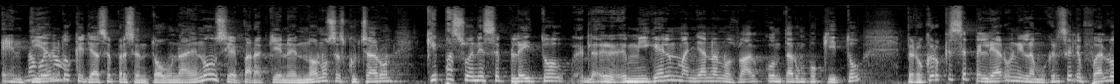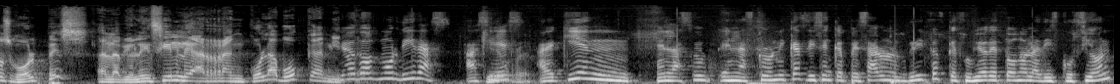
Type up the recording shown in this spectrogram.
Entiendo que ya se presentó una denuncia y para quienes no nos escucharon, ¿qué pasó en ese pleito? Eh, Miguel mañana nos va a contar un poquito, pero creo que se pelearon y la mujer se le fue a los golpes, a la violencia y le arrancó la boca. Ni dos mordidas, así es. Aquí en, en, las, en las crónicas dicen que empezaron los gritos, que subió de tono la discusión,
